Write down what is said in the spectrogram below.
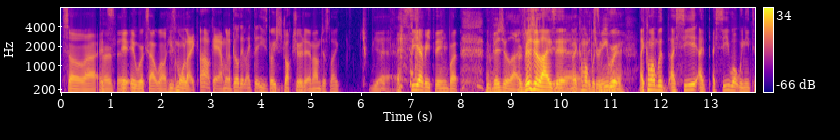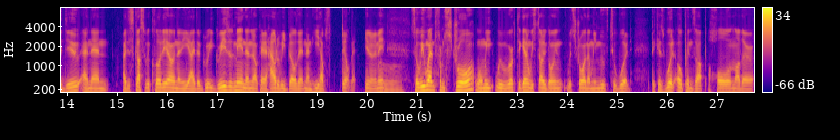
So uh, it's it, it works out well. He's more like, oh, okay, I'm gonna build it like that. He's very structured, and I'm just like Yeah. see everything, but I Visualize. visualize it and I come up the with some dreamer. great. I come up with I see it. I, I see what we need to do, and then I discuss it with Claudio, and then he either agree, agrees with me, and then okay, how do we build it? And then he helps build it. You know what I mean? Cool. So we went from straw when we we worked together. and We started going with straw, and then we moved to wood because wood opens up a whole nother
